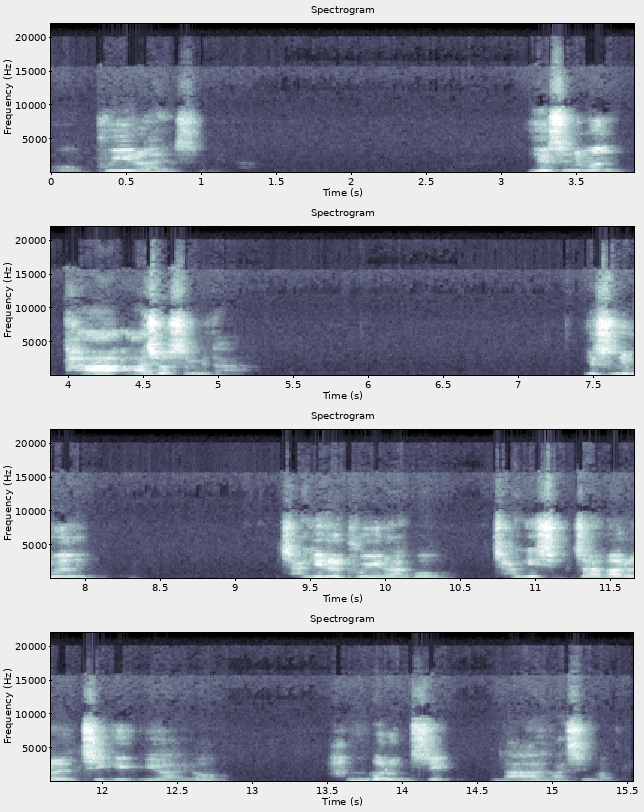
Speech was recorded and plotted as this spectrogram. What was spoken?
어, 부인을 하였습니다. 예수님은 다 아셨습니다. 예수님은 자기를 부인하고 자기 십자가를 지기 위하여 한 걸음씩 나아가신 겁니다.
